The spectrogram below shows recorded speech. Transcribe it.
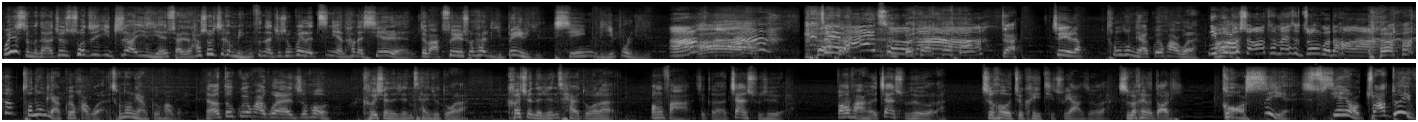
为什么呢？就是说这一直啊一直延续下去。他说这个名字呢，就是为了纪念他的先人，对吧？所以说他李贝李，谐音离不离啊，啊，这也太扯了吧！对吧？这个呢，通通给他规划过来。你不啊如说奥特曼是中国的好了。通通给他规划过来，通通给他规划过来，然后都规划过来之后，可选的人才就多了，可选的人才多了，方法这个战术就有了，方法和战术都有了，之后就可以踢出亚洲了，是不是很有道理？搞事业先要抓队伍，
